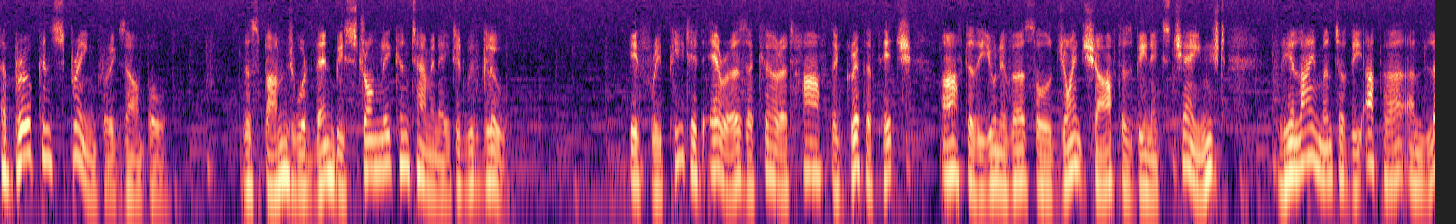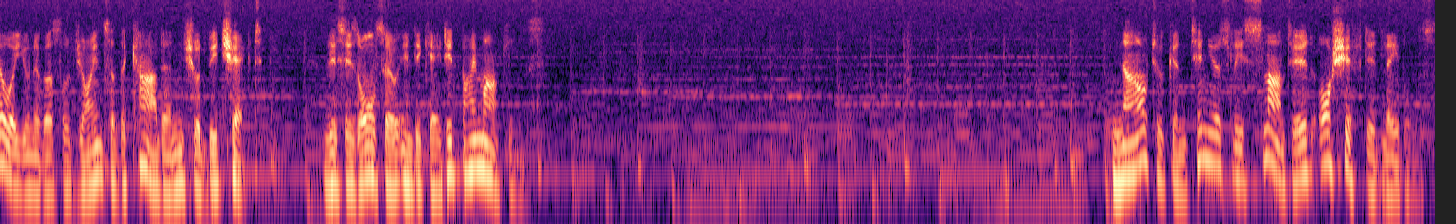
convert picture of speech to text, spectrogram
a broken spring, for example. The sponge would then be strongly contaminated with glue. If repeated errors occur at half the gripper pitch after the universal joint shaft has been exchanged, the alignment of the upper and lower universal joints of the cardan should be checked. This is also indicated by markings. Now to continuously slanted or shifted labels.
